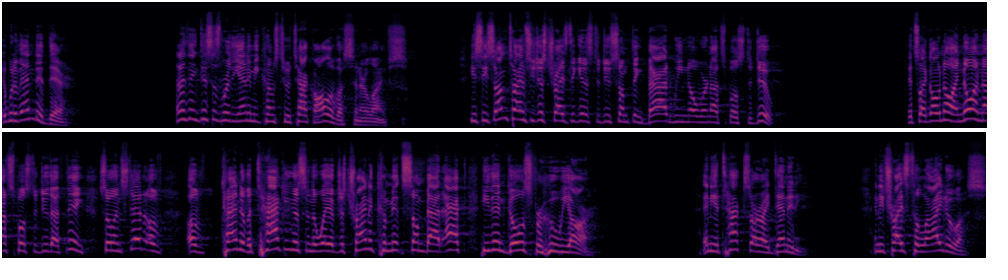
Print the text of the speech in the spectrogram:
It would have ended there. And I think this is where the enemy comes to attack all of us in our lives. You see, sometimes he just tries to get us to do something bad we know we're not supposed to do. It's like, oh no, I know I'm not supposed to do that thing. So instead of, of kind of attacking us in the way of just trying to commit some bad act, he then goes for who we are. And he attacks our identity. And he tries to lie to us.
